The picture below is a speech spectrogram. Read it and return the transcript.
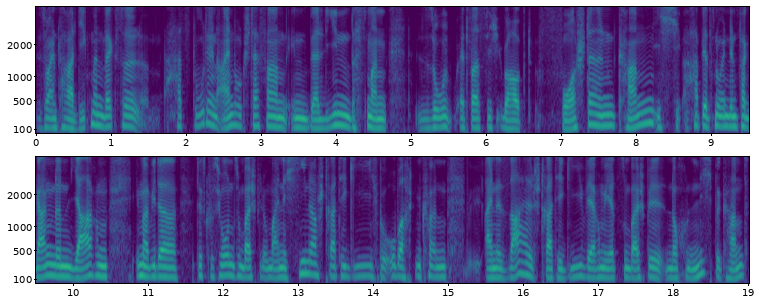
so ein Paradigmenwechsel. Hast du den Eindruck, Stefan, in Berlin, dass man so etwas sich überhaupt vorstellen kann? Ich habe jetzt nur in den vergangenen Jahren immer wieder Diskussionen zum Beispiel um eine China-Strategie beobachten können. Eine Sahel-Strategie wäre mir jetzt zum Beispiel noch nicht bekannt.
